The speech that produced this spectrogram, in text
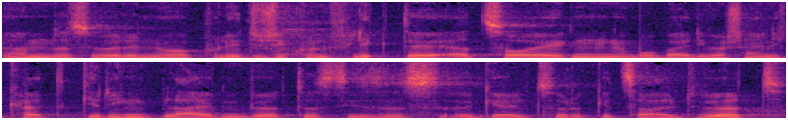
Ähm, das würde nur politische Konflikte erzeugen, wobei die Wahrscheinlichkeit gering bleiben wird, dass dieses äh, Geld zurückgezahlt wird.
